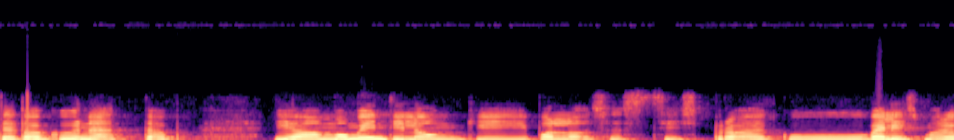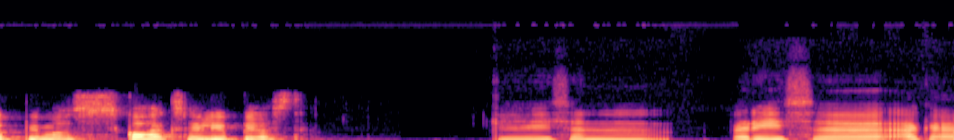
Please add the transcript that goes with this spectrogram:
teda kõnetab ja momendil ongi Pallasest siis praegu välismaal õppimas kaheksa üliõpilast. okei okay,, see on päris äh, äge,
